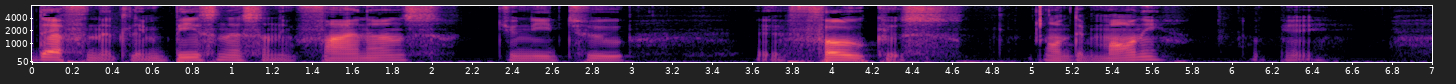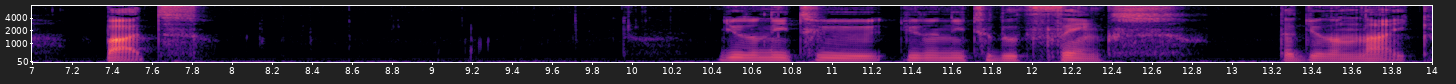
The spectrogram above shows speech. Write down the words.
definitely in business and in finance you need to uh, focus on the money okay? But you don't need to you don't need to do things that you don't like.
